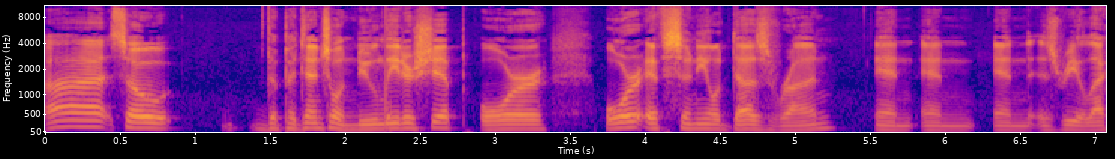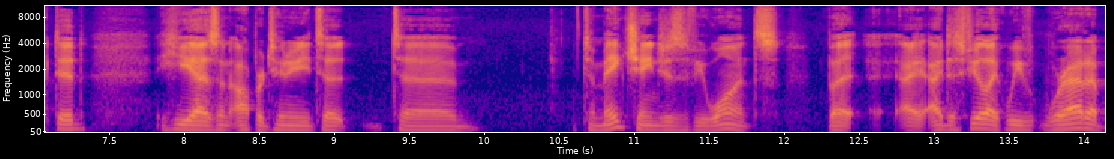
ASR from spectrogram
Uh, so the potential new leadership, or or if Sunil does run, and and and is reelected, he has an opportunity to to to make changes if he wants. But I, I just feel like we we're at a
